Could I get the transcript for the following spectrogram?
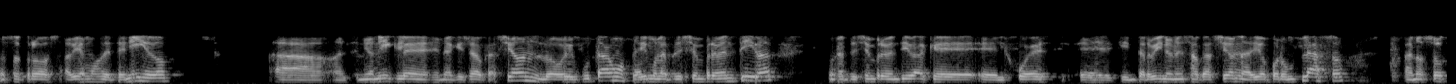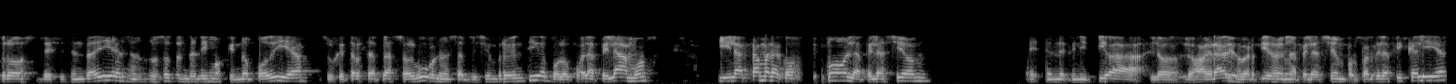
nosotros habíamos detenido al señor Nicle en aquella ocasión, lo imputamos, pedimos la prisión preventiva, una prisión preventiva que el juez eh, que intervino en esa ocasión la dio por un plazo, a nosotros de 60 días, nosotros entendimos que no podía sujetarse a plazo alguno esa prisión preventiva, por lo cual apelamos y la Cámara confirmó la apelación, este, en definitiva los agravios vertidos en la apelación por parte de la Fiscalía,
